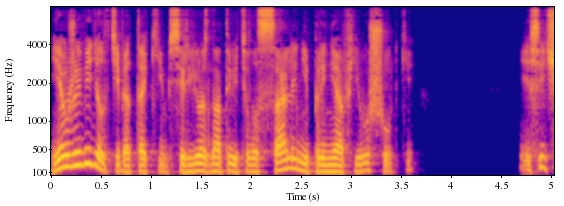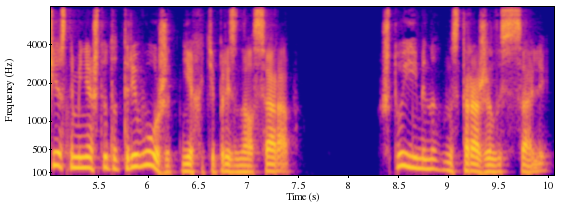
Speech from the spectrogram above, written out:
«Я уже видел тебя таким», – серьезно ответила Салли, не приняв его шутки. «Если честно, меня что-то тревожит», – нехотя признался араб. «Что именно?» – насторожилась Салли.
